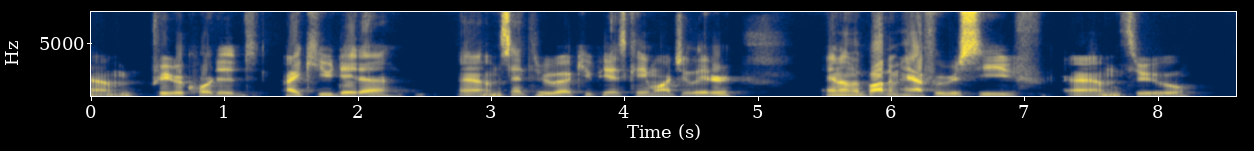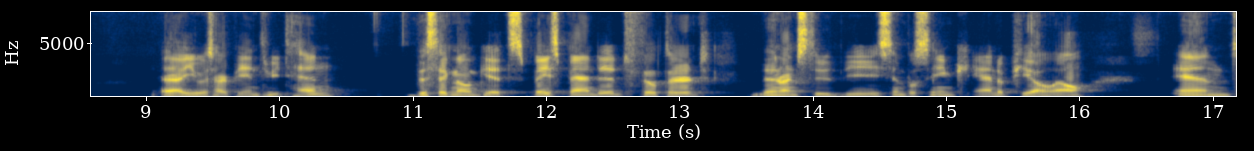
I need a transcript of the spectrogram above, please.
um, pre-recorded IQ data um, sent through a QPSK modulator. And on the bottom half, we receive um, through uh, USRP N310. The signal gets basebanded, filtered, then runs through the simple sync and a PLL. And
